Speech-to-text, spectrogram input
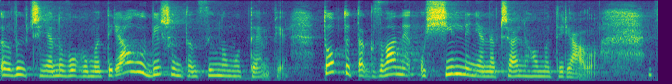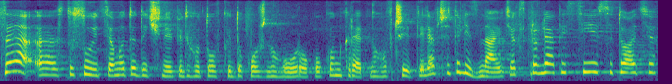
е, вивчення нового матеріалу у більш інтенсивному темпі, тобто так зване ущільнення навчального матеріалу. Це е, стосується методичної підготовки до кожного уроку конкретного вчителя. Вчителі знають, як справлятися з цією ситуацією.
